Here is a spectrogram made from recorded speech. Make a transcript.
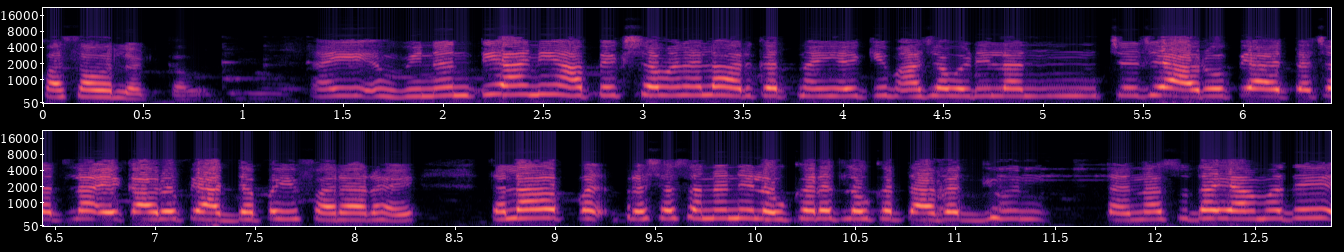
फासावर लटकावं. विनंती आणि अपेक्षा म्हणायला हरकत नाहीये की माझ्या वडिलांचे जे आरोपी आहेत त्याच्यातला एक आरोपी अद्यापही फरार आहे. त्याला प्रशासनाने लवकरात लवकर ताब्यात घेऊन त्यांना सुद्धा यामध्ये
